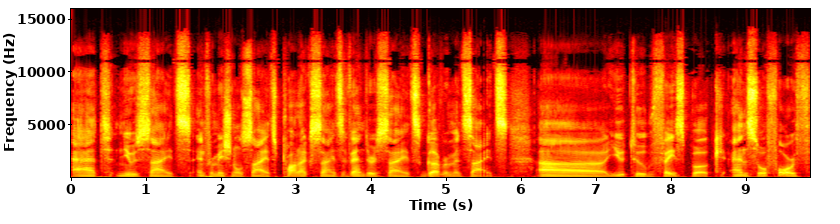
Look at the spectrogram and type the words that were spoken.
at news sites, informational sites, product sites, vendor sites, government sites, uh, YouTube, Facebook, and so forth,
